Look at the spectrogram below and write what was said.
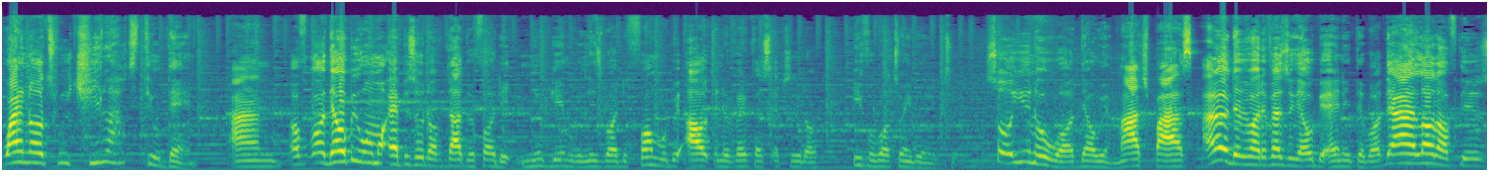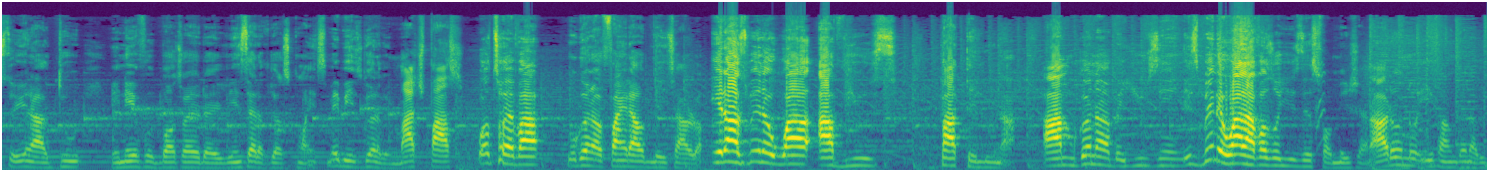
Why not we chill out till then? And of course there will be one more episode of that before the new game release but the form will be out in the very first episode of eFootball 2022 so you know what? There will be match pass. I know that for the first week there will be anything but there are a lot of things to you know do in eFootball 2022 instead of just coins. Maybe it's gonna be match pass. Whatsoever we're gonna find out later on. It has been a while i've used barcelona i'm gonna be using it's been a while i've also used this formation. I don't know if i'm gonna be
